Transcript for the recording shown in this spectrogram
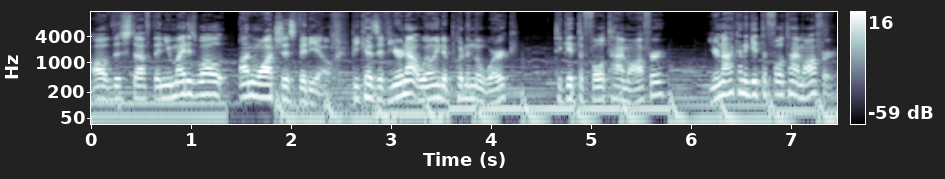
all of this stuff, then you might as well unwatch this video. Because if you're not willing to put in the work to get the full-time offer, you're not gonna get the full-time offer.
